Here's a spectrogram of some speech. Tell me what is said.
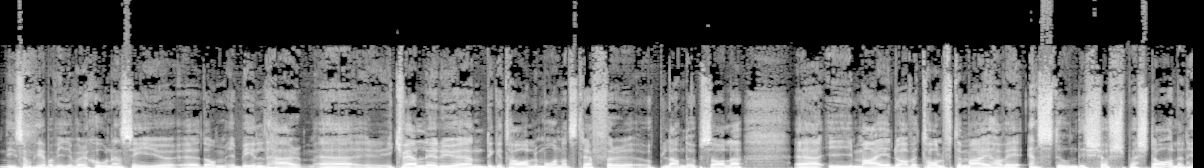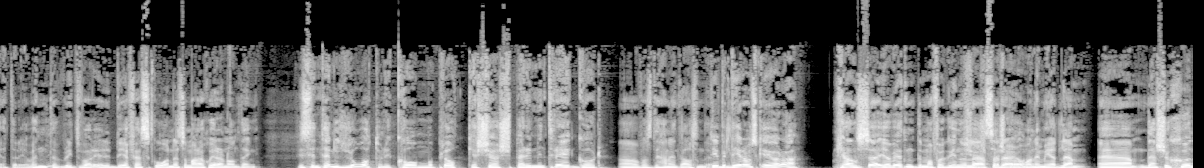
ni som ser på videoversionen ser ju eh, dem i bild här. Eh, ikväll är det ju en digital månadsträff för Uppland och Uppsala. Eh, I maj, då har vi 12 maj, har vi en stund i Körsbärsdalen heter det. Jag vet inte riktigt vad det är. Det är DFS Skåne som arrangerar någonting. Finns det inte en låt om det? Kom och plocka körsbär i min trädgård. Ja, fast det handlar inte alls om det. Det är väl det de ska göra? Kanske, jag vet inte. Man får gå in och läsa där om man är medlem. Eh, den 27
